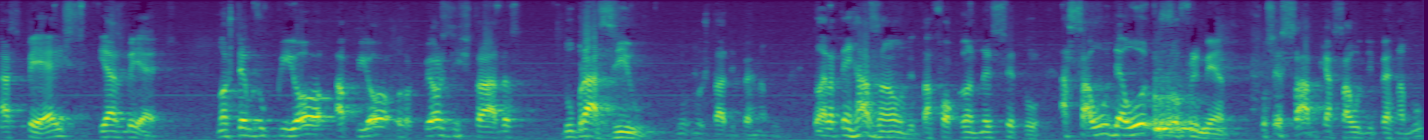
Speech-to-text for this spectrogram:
as PEs e as BRs. Nós temos o pior, a pior, as piores estradas do Brasil no, no estado de Pernambuco. Então ela tem razão de estar tá focando nesse setor. A saúde é outro sofrimento. Você sabe que a saúde de Pernambuco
